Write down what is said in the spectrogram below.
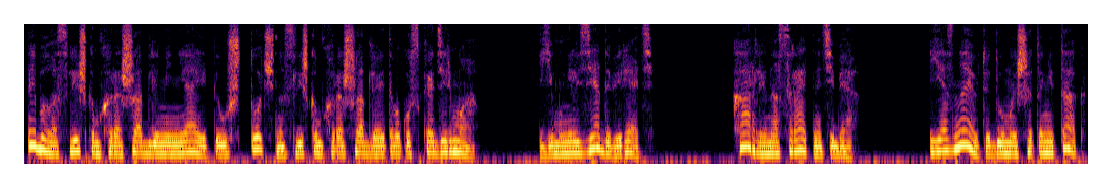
Ты была слишком хороша для меня, и ты уж точно слишком хороша для этого куска дерьма. Ему нельзя доверять. Харли насрать на тебя. Я знаю, ты думаешь, это не так,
